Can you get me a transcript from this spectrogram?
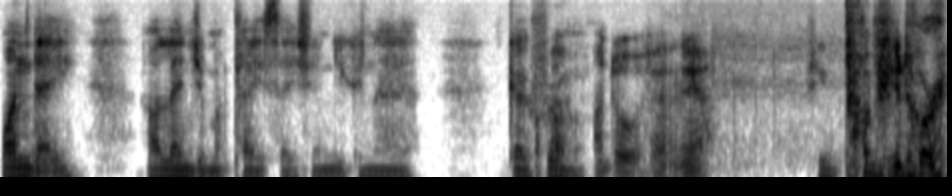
One day I'll lend you my PlayStation. You can uh, go through them. I do it. Yeah. You can prop your door.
